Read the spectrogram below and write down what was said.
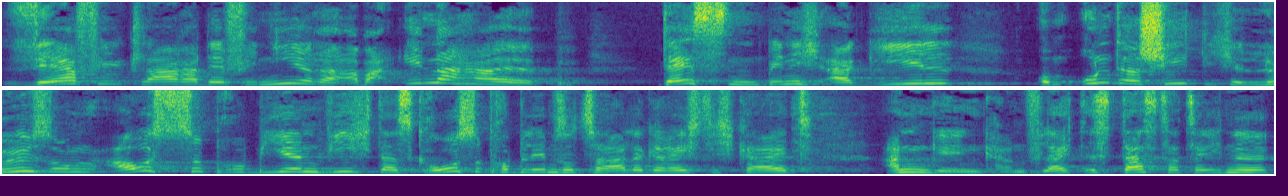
sehr viel klarer definiere. Aber innerhalb dessen bin ich agil, um unterschiedliche Lösungen auszuprobieren, wie ich das große Problem soziale Gerechtigkeit angehen kann. Vielleicht ist das tatsächlich eine,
